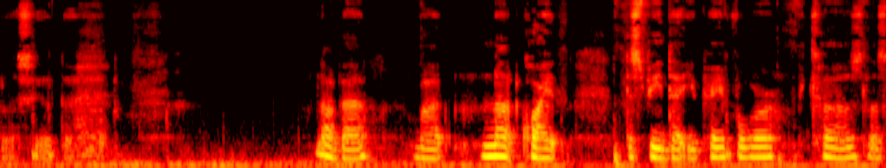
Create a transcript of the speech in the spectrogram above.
Let's see what the not bad, but not quite the speed that you pay for because let's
